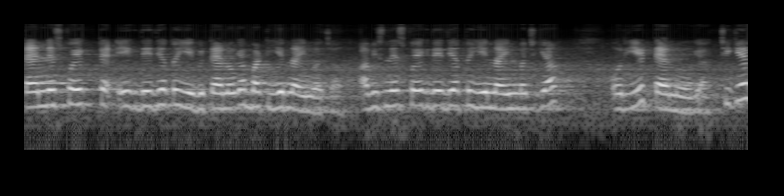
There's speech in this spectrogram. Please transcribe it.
टेन ने इसको एक एक दे दिया तो ये भी टेन हो गया, बट ये नाइन बचा। अब इसने इसको एक दे दिया तो ये नाइन बच गया और ये टेन हो गया, ठीक है?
